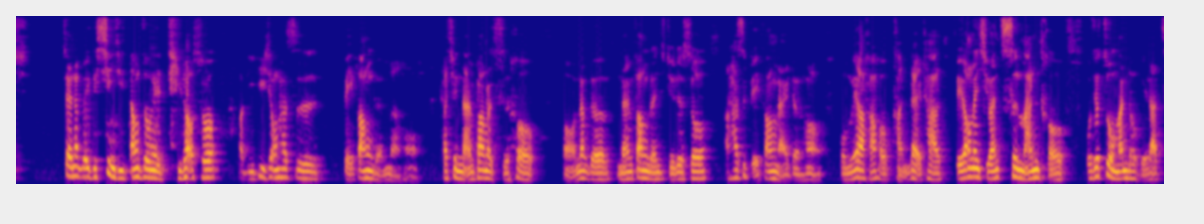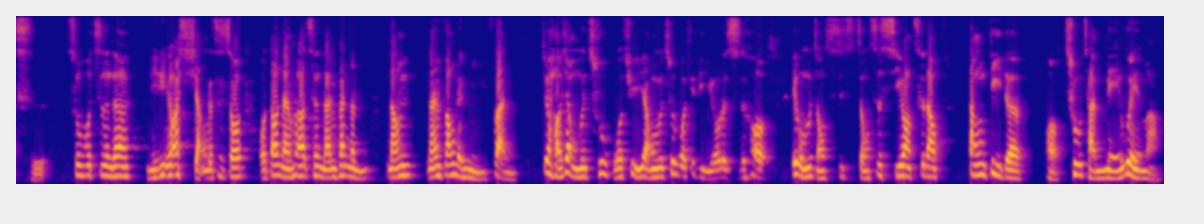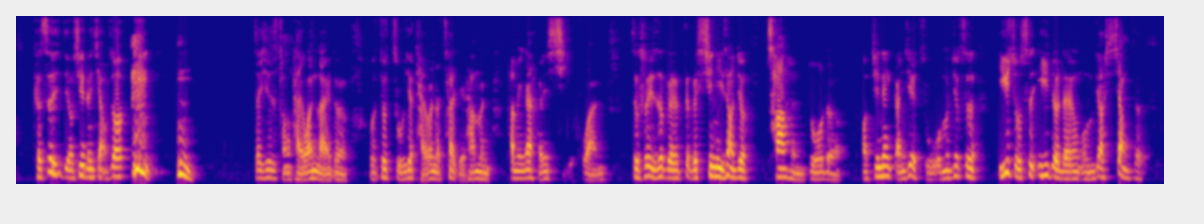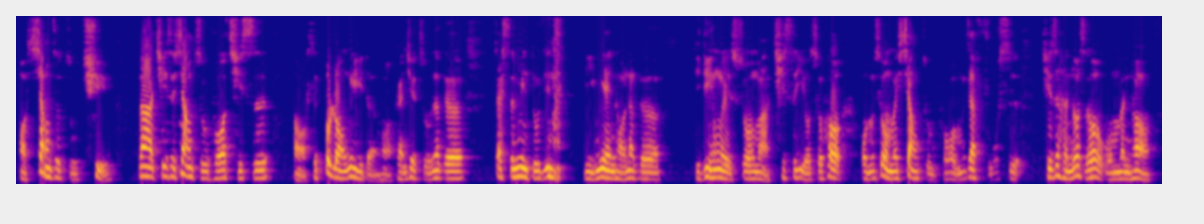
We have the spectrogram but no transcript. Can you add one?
在那个一个信息当中也提到说，啊，李弟兄他是北方人嘛，哈，他去南方的时候。哦，那个南方人就觉得说啊，他是北方来的哈，我们要好好款待他。北方人喜欢吃馒头，我就做馒头给他吃。殊不知呢，李丽华想的是说，我到南方要吃南方的南南方的米饭，就好像我们出国去一样。我们出国去旅游的时候，因为我们总是总是希望吃到当地的哦出产美味嘛。可是有些人想说。这些是从台湾来的，我就煮一些台湾的菜给他们，他们应该很喜欢。这所以这个这个心理上就差很多的哦。今天感谢主，我们就是遗嘱是一的人，我们就要向着哦向着主去。那其实向主活，其实哦是不容易的哦。感谢主，那个在生命读经里面哦，那个李弟兄也说嘛，其实有时候我们说我们向主活，我们在服侍，其实很多时候我们哈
